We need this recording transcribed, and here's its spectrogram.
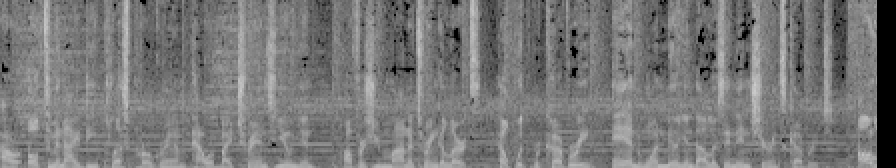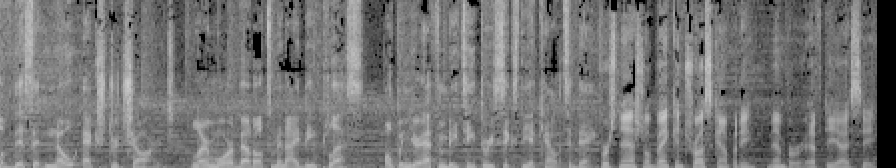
Our Ultimate ID Plus program, powered by TransUnion, offers you monitoring alerts, help with recovery, and $1 million in insurance coverage. All of this at no extra charge. Learn more about Ultimate ID Plus. Open your FNBT 360 account today. First National Bank and Trust Company, member FDIC.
